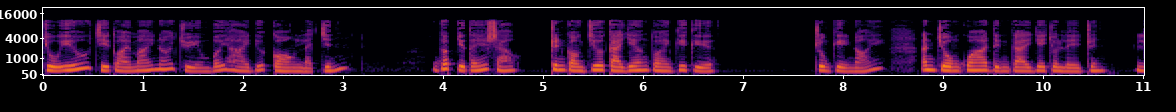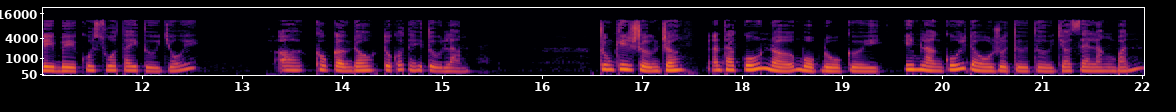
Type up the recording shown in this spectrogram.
chủ yếu chỉ thoải mái nói chuyện với hai đứa con là chính. Gấp như thế sao? Trinh còn chưa cài dây an toàn kia kìa. Trung Kiên nói, anh trồn qua định cài dây cho Lệ Trinh. Lì bị cô xua tay từ chối. Ờ, không cần đâu, tôi có thể tự làm. Trung Kiên sượng trân, anh ta cố nở một đùa cười, im lặng cúi đầu rồi từ từ cho xe lăn bánh.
